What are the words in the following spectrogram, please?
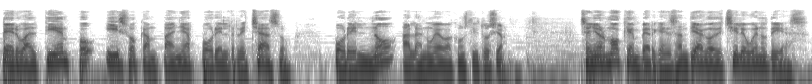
pero al tiempo hizo campaña por el rechazo, por el no a la nueva Constitución. Señor Mockenberg, en Santiago de Chile, buenos días.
